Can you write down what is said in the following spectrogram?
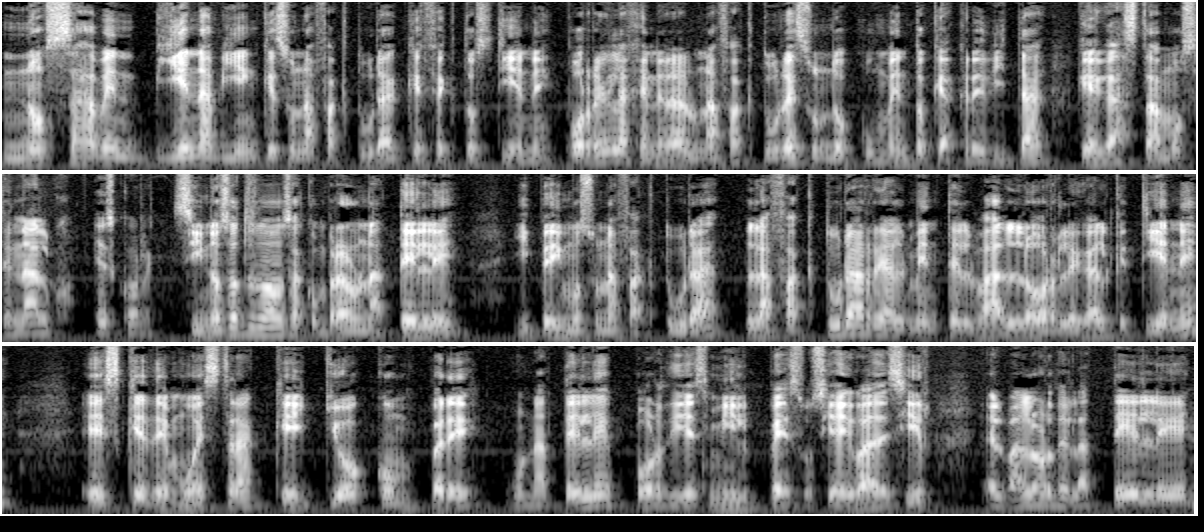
no saben bien a bien qué es una factura, qué efectos tiene. Por regla general, una factura es un documento que acredita que gastamos en algo. Es correcto. Si nosotros vamos a comprar una tele, y pedimos una factura, la factura realmente el valor legal que tiene es que demuestra que yo compré una tele por 10 mil pesos. Y ahí va a decir el valor de la tele,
